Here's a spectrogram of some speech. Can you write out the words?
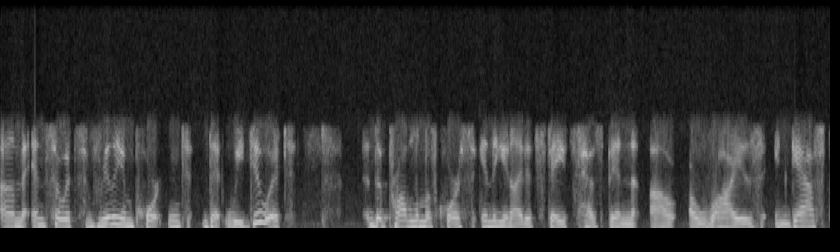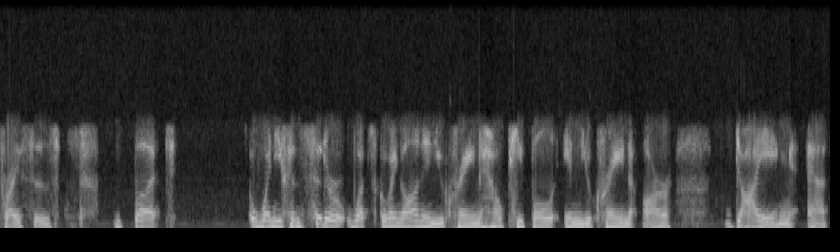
Um, and so it's really important that we do it. The problem, of course, in the United States has been uh, a rise in gas prices, but when you consider what's going on in Ukraine, how people in Ukraine are dying at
